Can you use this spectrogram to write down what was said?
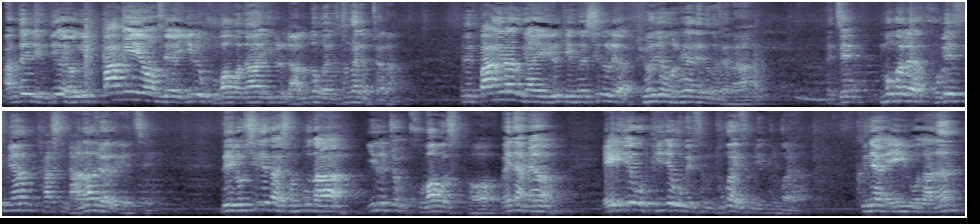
안 되지. 네가 여기 빵이에요 내가 2를 곱하거나 2를 나누던가 해도 상관이 없잖아. 근데 빵이라는 게 아니라 이렇게 있는 식을 내가 변형을 해야 되는 거잖아. 됐지? 뭔가 내가 곱했으면 다시 나눠줘야 되겠지. 근데 요 식에다 전부 다 2를 좀 곱하고 싶어. 왜냐면 A제곱, B제곱이 있으면 누가 있으면 이쁜 거야? 그냥 AB보다는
